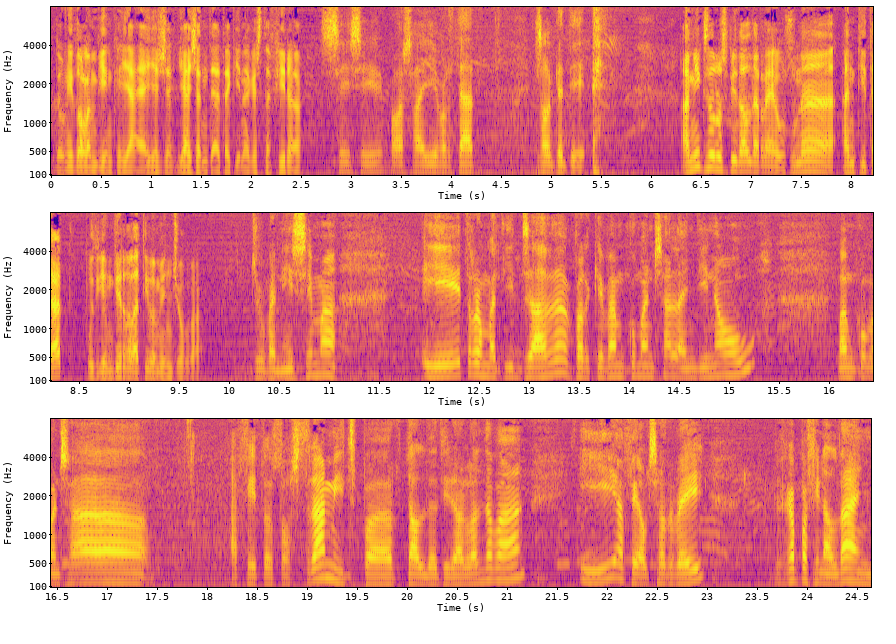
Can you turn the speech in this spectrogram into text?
déu nhi l'ambient que hi ha, eh? Hi ha, hi ha gentet aquí en aquesta fira. Sí, sí, de la Llibertat és el que té. Amics de l'Hospital de Reus, una entitat, podríem dir, relativament jove. Joveníssima i traumatitzada perquè vam començar l'any 19, vam començar a fer tots els tràmits per tal de tirar-la endavant i a fer el servei cap a final d'any.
